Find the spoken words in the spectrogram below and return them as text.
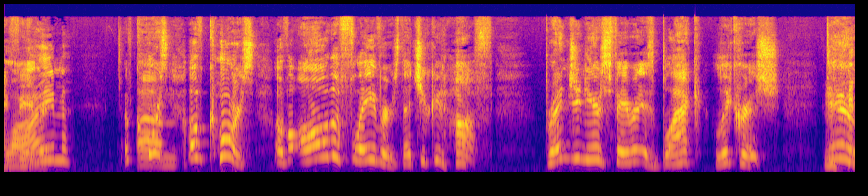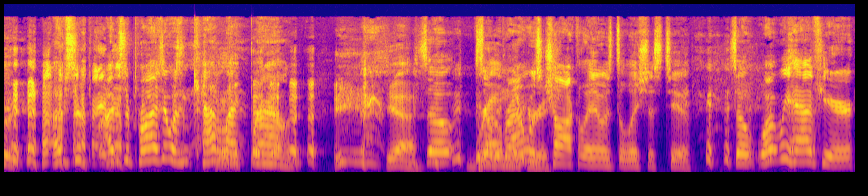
is my favorite. Of course, Um, of course, of all the flavors that you could huff, Brengineer's favorite is black licorice. Dude, I'm, sur- I'm surprised it wasn't Cadillac Brown. So, Yeah. so Brown brown was chocolate and it was delicious too. So what we have here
